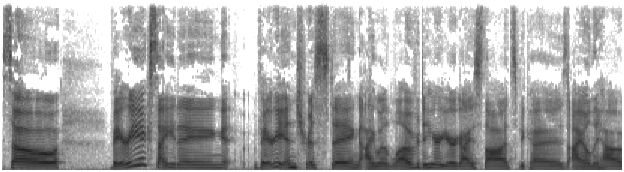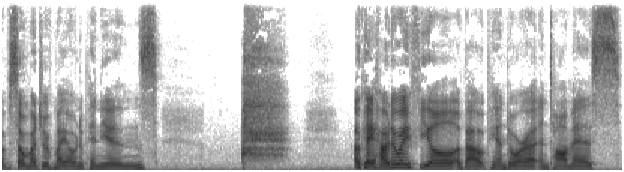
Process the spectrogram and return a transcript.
So, very exciting, very interesting. I would love to hear your guys' thoughts because I only have so much of my own opinions. okay, how do I feel about Pandora and Thomas?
